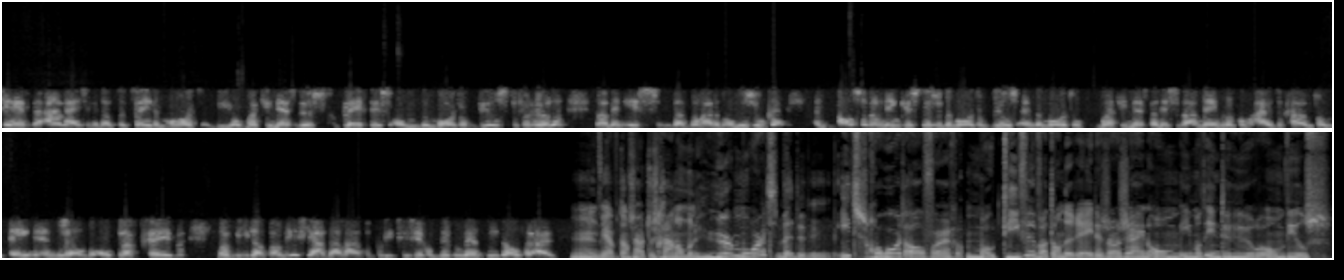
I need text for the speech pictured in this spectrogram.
Politie heeft de aanwijzingen dat de tweede moord, die op Martinez dus gepleegd is om de moord op Wiels te verhullen. Maar men is dat nog aan het onderzoeken. En als er een link is tussen de moord op Wiels en de moord op Martinez, dan is het aannemelijk om uit te gaan van één en dezelfde opdrachtgever. Maar wie dat dan is, ja, daar laat de politie zich op dit moment niet over uit. Hmm, ja, dan zou het dus gaan om een huurmoord. Iets gehoord over motieven, wat dan de reden zou zijn om iemand in te huren om Wiels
